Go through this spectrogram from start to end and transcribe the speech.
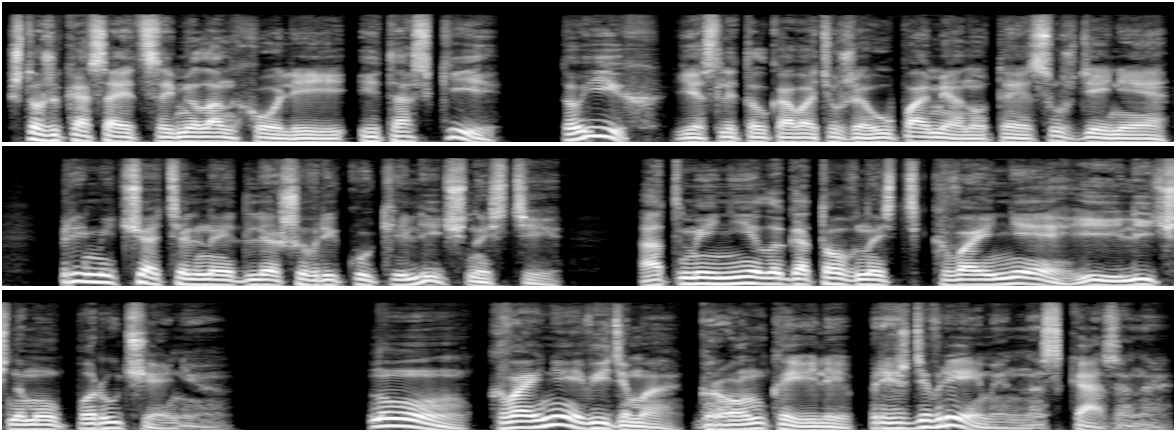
Что же касается меланхолии и тоски, то их, если толковать уже упомянутое суждение примечательной для Шеврикуки личности, отменила готовность к войне и личному поручению. Ну, к войне, видимо, громко или преждевременно сказано.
